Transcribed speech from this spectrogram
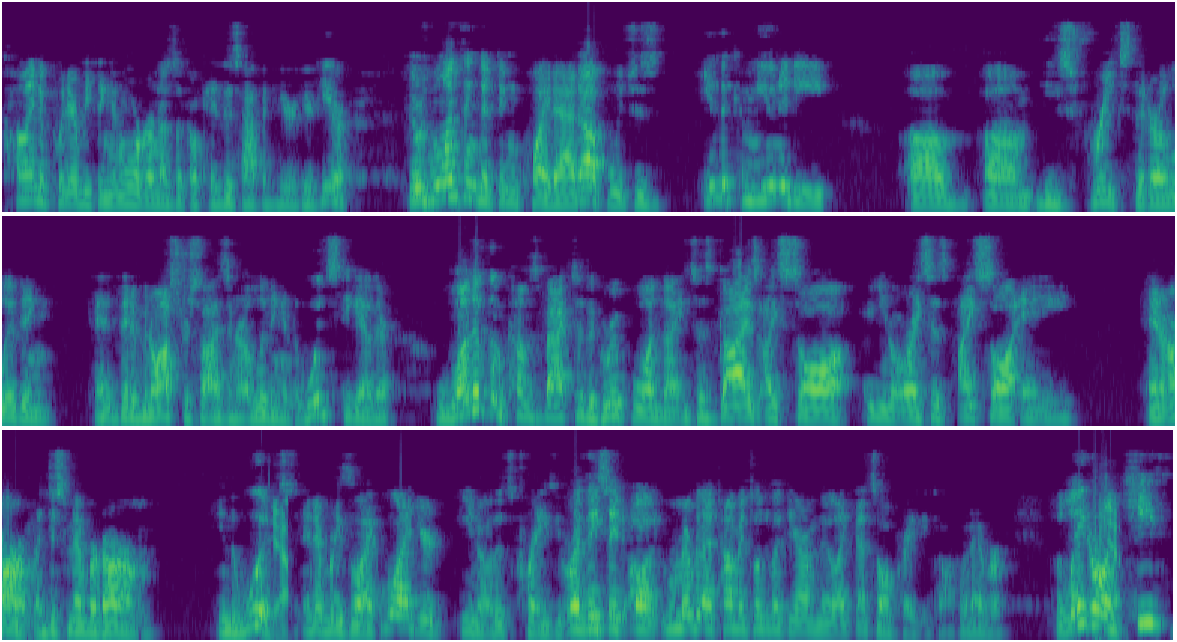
kind of put everything in order and I was like, okay, this happened here, here, here. There was one thing that didn't quite add up, which is in the community of, um, these freaks that are living, that have been ostracized and are living in the woods together, one of them comes back to the group one night and says, guys, I saw, you know, or I says, I saw a, an arm, a dismembered arm in the woods. Yeah. And everybody's like, what? You're, you know, that's crazy. Or they said, oh, remember that time I told you about the arm? And they're like, that's all crazy talk, whatever. But later on, Yeah. Keith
